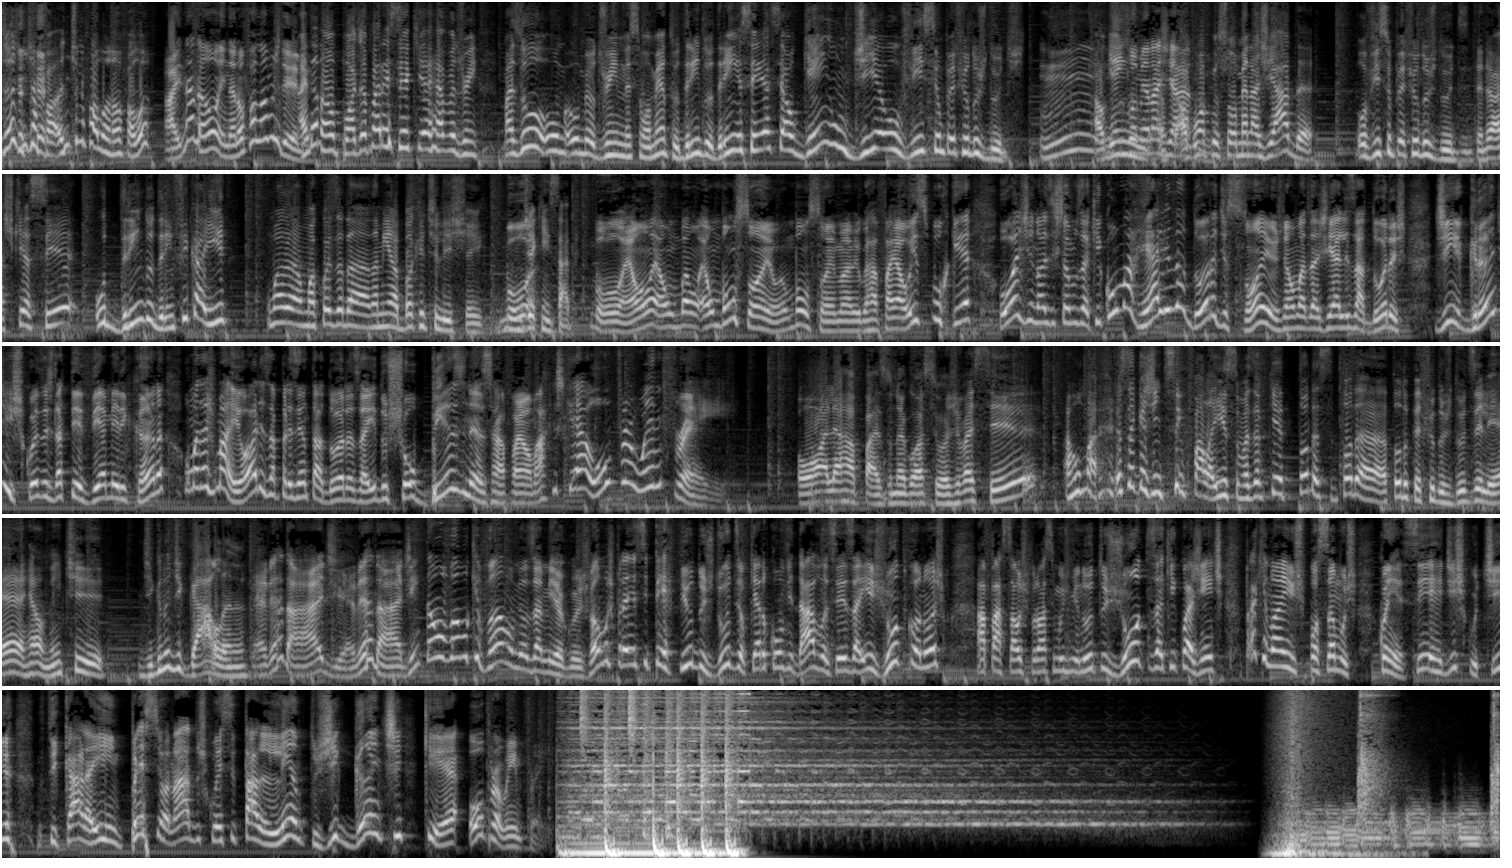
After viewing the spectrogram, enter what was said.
A gente, já a gente não falou, não, falou? Ainda não, ainda não falamos dele. Ainda não, pode aparecer aqui I have a dream. Mas o, o, o meu dream nesse momento, o dream do dream, seria se alguém um dia ouvisse um perfil dos dudes. Hum, Alguém. os homenageados. Alguma pessoa homenageada ouvisse o perfil dos dudes, entendeu? Acho que ia ser o dream do dream. Fica aí uma, uma coisa da, na minha bucket list aí. Boa. Um dia, quem sabe. Boa, é um, é, um bom, é um bom sonho, é um bom sonho, meu amigo Rafael. Isso porque hoje nós estamos aqui com uma realizadora de sonhos, né? Uma das realizadoras de grandes coisas da TV americana, uma das maiores apresentadoras aí do show business, Rafael Marques, que é a Oprah Winfrey. Olha, rapaz, o negócio hoje vai ser arrumar. Eu sei que a gente sempre fala isso, mas é porque toda, toda, todo o perfil dos dudes, ele é realmente digno de gala, né? É verdade, é verdade. Então vamos que vamos, meus amigos. Vamos para esse perfil dos dudes. Eu quero convidar vocês aí junto conosco a passar os próximos minutos juntos aqui com a gente, para que nós possamos conhecer, discutir, ficar aí impressionados com esse talento gigante que é Oprah Winfrey. Thank you.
